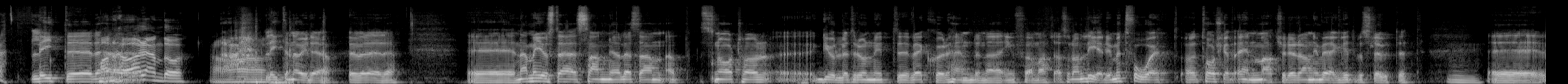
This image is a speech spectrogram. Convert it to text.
lite det Man här... hör ändå. Lite nöjd är jag över det. Eh, nej men just det här Sanja, jag läste att snart har eh, guldet runnit eh, Växjö ur händerna inför matchen. Alltså de leder ju med 2-1 och har torskat en match och det rann iväg lite på slutet. Eh,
